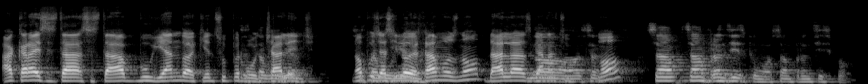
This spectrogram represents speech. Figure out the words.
Ah, caray, se está, se está bugueando aquí el Super Bowl Challenge. No, pues ya sí lo dejamos, ¿no? Dallas gana ¿no? San, Francisco, San Francisco.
